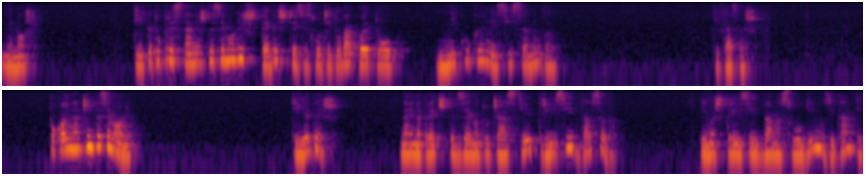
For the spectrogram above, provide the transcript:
Не може. Ти като престанеш да се молиш, тебе ще се случи това, което никога не си сънувал. Ти казваш. По кой начин да се моля? Ти ядеш. Най-напред ще вземат участие 32 съба. Имаш 32 слуги, музиканти.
